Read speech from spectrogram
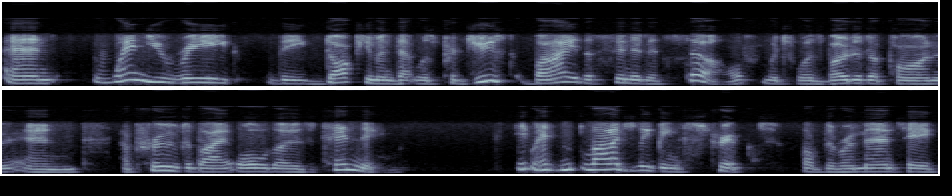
And when you read the document that was produced by the synod itself, which was voted upon and approved by all those attending, it had largely been stripped of the romantic,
